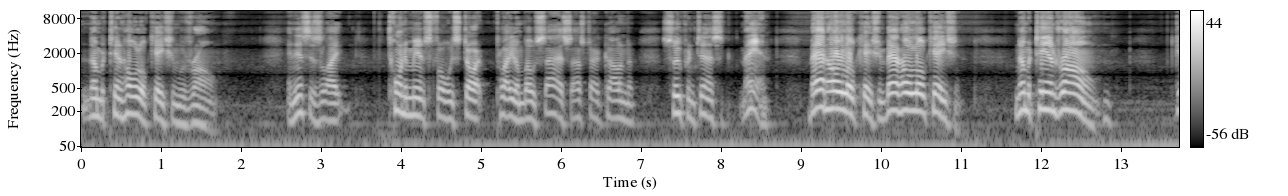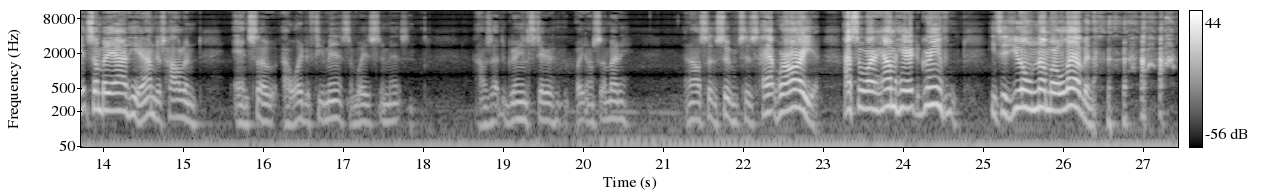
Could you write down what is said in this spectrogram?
number ten hole location was wrong, and this is like 20 minutes before we start play on both sides. So I started calling the superintendent. I said, Man, bad hole location, bad hole location. Number 10's wrong. Get somebody out here. I'm just hollering. And so I waited a few minutes and waited some minutes. And I was at the green stair waiting on somebody. And all of a sudden, superintendent says, Hap, where are you? I said, well, I'm here at the green. He says, You on number 11.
